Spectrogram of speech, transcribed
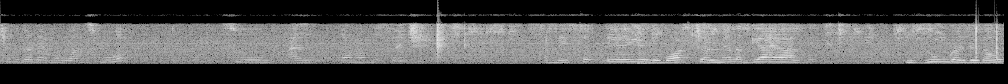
do the demo once more. So I'll turn on the switch. आप देख सकते हैं ये रोबोट चलने लग गया है आगे। जूम कर देता हूँ।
